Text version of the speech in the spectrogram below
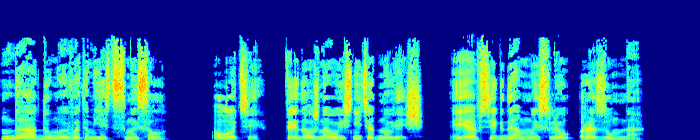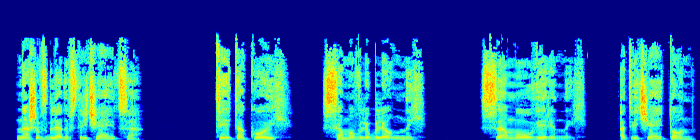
Да, думаю, в этом есть смысл. Лоти, ты должна уяснить одну вещь. Я всегда мыслю разумно. Наши взгляды встречаются. Ты такой самовлюбленный? «Самоуверенный», — отвечает он.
